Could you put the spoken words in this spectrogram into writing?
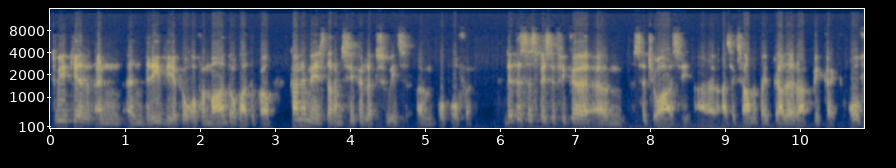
twee keer in in 3 weke of 'n maand of wat ook al, kan 'n mens daarom sekerlik so iets um, opoffer. Dit is 'n spesifieke ehm um, situasie. Uh, as ek saam met my pelle rugby kyk of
